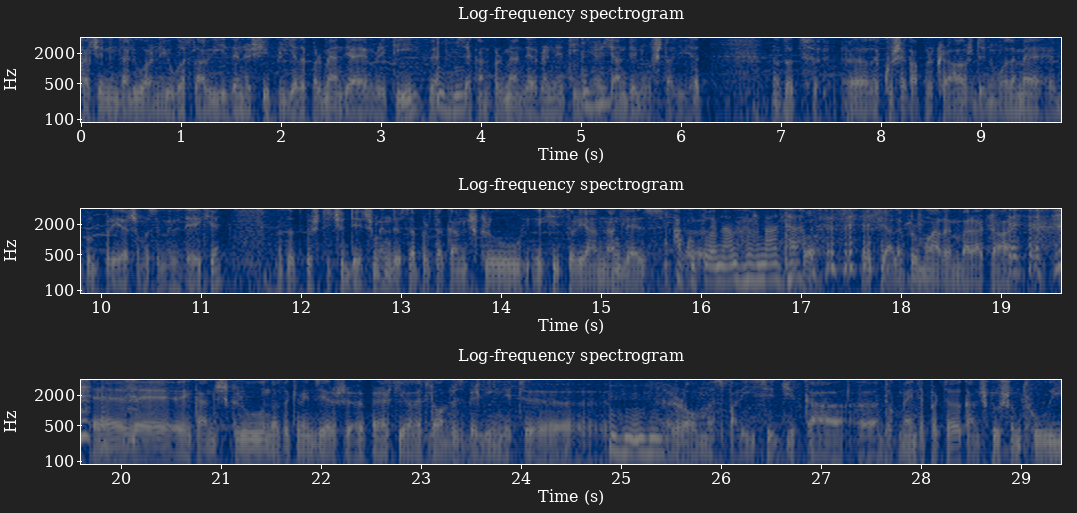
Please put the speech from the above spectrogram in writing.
ka qenë ndaluar në Jugoslavi dhe në Shqipëri dhe përmendja e emrit të tij, vetëm se kanë përmend emrin e tij njerëz, janë denu 7 vjet, domethënë dhe kush e ka përkrah është denu edhe me burg të përjetshëm ose me vdekje, domethënë është e çuditshme, ndërsa për të kanë shkru historianë anglezë. A guxojmë na me përmend? Po, është fjala për Muharrem Bajraktarin. Dhe kanë shkru, domethënë kemi nxjerrë prej arkivave të Londres, Berlinit, Romës, Parisit, gjithkah dokumente për të, kanë shkru shumë të huaj,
